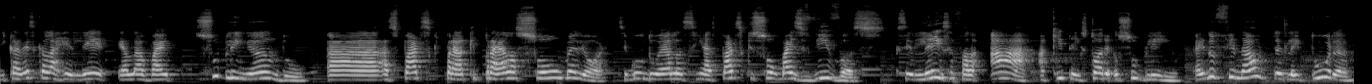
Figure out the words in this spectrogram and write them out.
e cada vez que ela relê, ela vai sublinhando a, as partes que para que ela soam melhor. Segundo ela, assim, as partes que soam mais vivas, que você lê e você fala, ah, aqui tem história, eu sublinho. Aí no final da leitura,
